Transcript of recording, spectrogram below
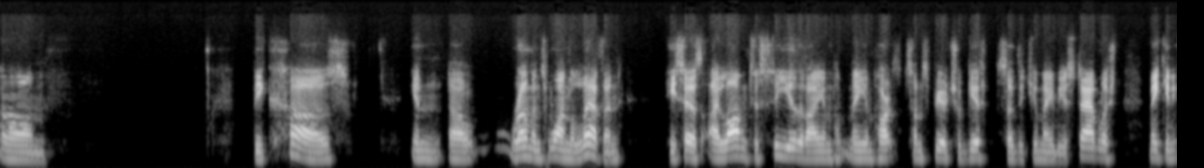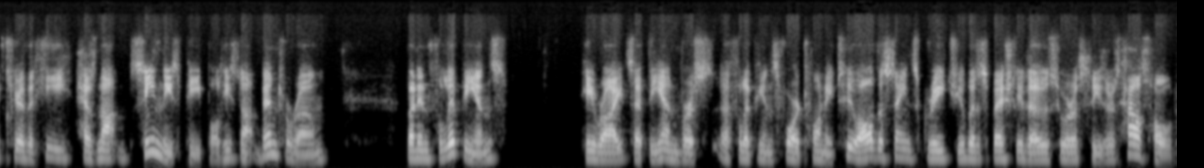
Um, because in uh, Romans 1:11, he says, I long to see you that I may impart some spiritual gift so that you may be established, making it clear that he has not seen these people. He's not been to Rome. But in Philippians, he writes at the end, verse uh, Philippians 4:22, all the saints greet you, but especially those who are of Caesar's household,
